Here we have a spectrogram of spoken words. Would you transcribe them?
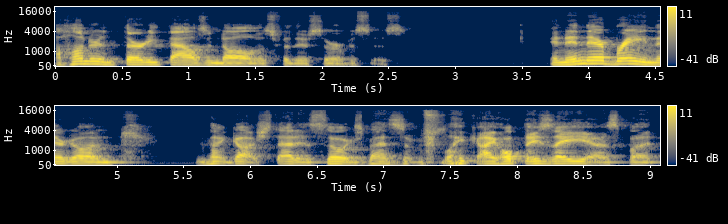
$130,000 for their services and in their brain they're going my gosh, that is so expensive. like, I hope they say yes, but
